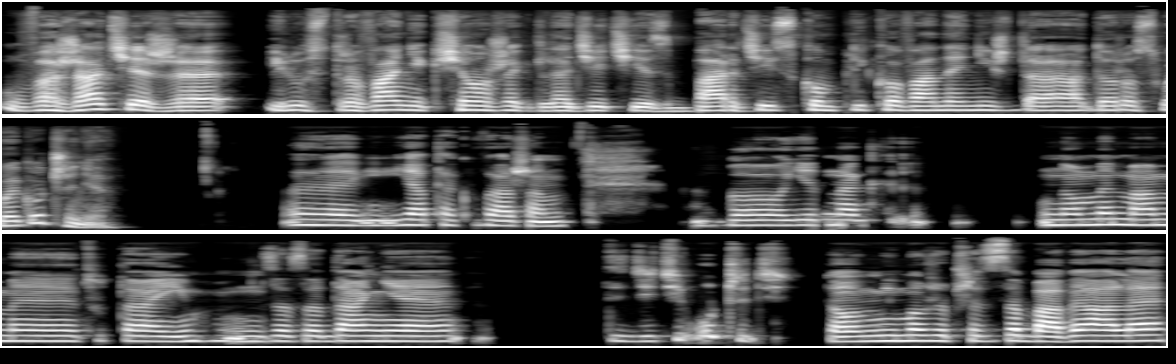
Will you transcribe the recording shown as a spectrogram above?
Uważacie, że ilustrowanie książek dla dzieci jest bardziej skomplikowane niż dla dorosłego, czy nie? E, ja tak uważam, bo jednak no my mamy tutaj za zadanie te dzieci uczyć. To mimo, że przez zabawę, ale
